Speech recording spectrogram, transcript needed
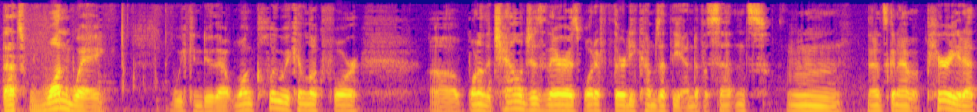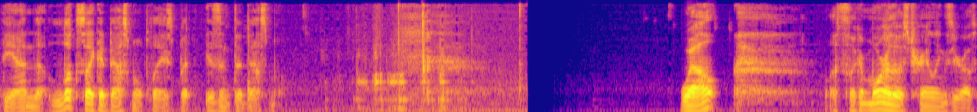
that's one way we can do that. One clue we can look for. Uh, one of the challenges there is what if 30 comes at the end of a sentence? Hmm, then it's going to have a period at the end that looks like a decimal place but isn't a decimal. Well, let's look at more of those trailing zeros.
